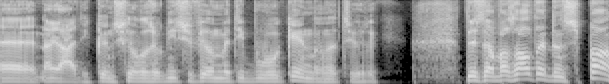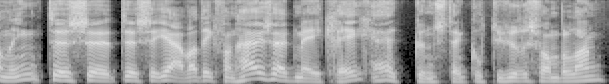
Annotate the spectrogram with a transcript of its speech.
nou ja, die kunstschilders ook niet zoveel met die boerenkinderen natuurlijk. Dus er was altijd een spanning tussen, tussen ja, wat ik van huis uit meekreeg. Kunst en cultuur is van belang.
